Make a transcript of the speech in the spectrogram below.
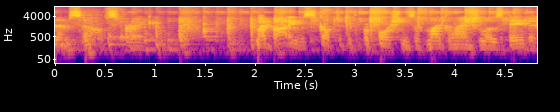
themselves, Frank. My body was sculpted to the proportions of Michelangelo's David.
